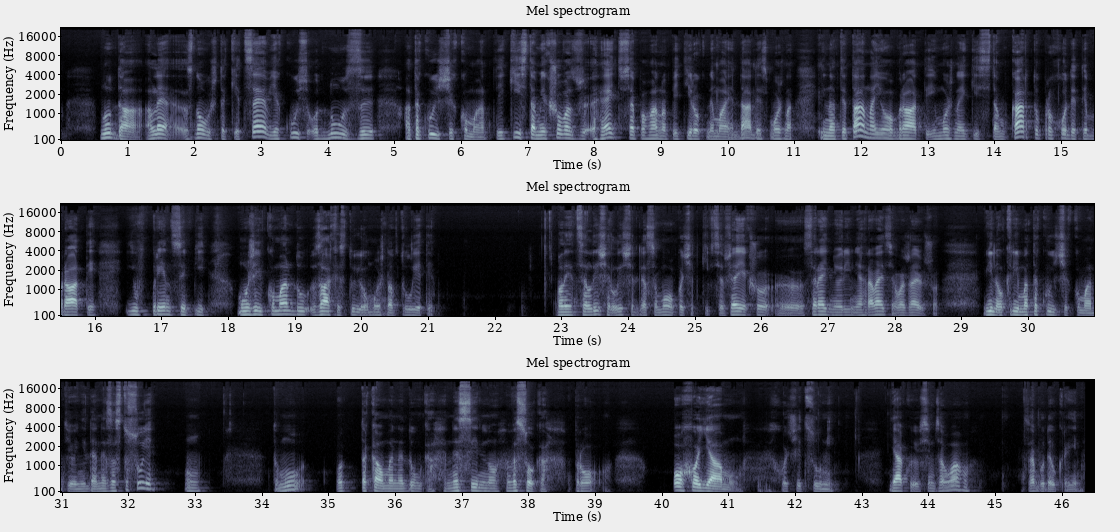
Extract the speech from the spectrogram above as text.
ну да, але знову ж таки, це в якусь одну з атакуючих команд. Якісь там, якщо у вас геть все погано, п'ятірок немає, да, десь можна і на Титана його брати, і можна якісь там карту проходити, брати, і, в принципі, може і в команду захисту його можна втулити. Але це лише лише для самого початківця. Вже якщо е, середнього рівня гравець, я вважаю, що він, окрім атакуючих команд, його ніде не застосує. Тому от така у мене думка не сильно висока про Охояму хоч і Цумі. Дякую всім за увагу. Це буде Україна.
